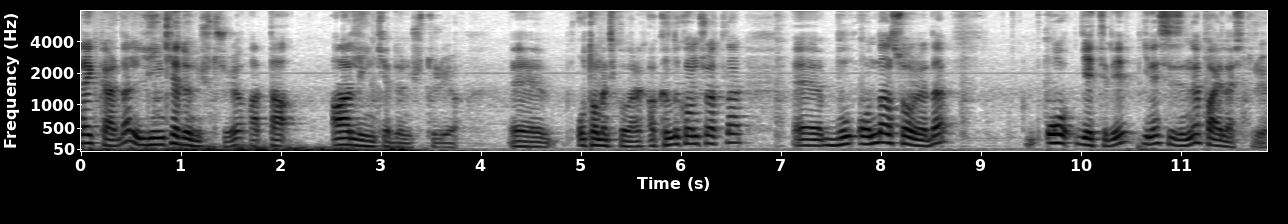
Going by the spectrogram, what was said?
tekrardan linke dönüştürüyor. Hatta A linke dönüştürüyor. E, otomatik olarak akıllı kontratlar. E, bu ondan sonra da o getiri yine sizinle paylaştırıyor.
